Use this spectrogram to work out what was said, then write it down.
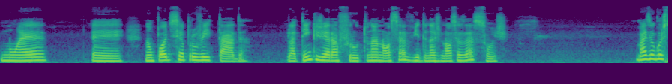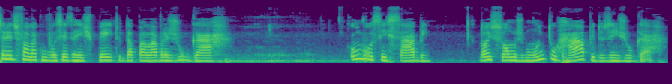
não é, é não pode ser aproveitada. Ela tem que gerar fruto na nossa vida, nas nossas ações. Mas eu gostaria de falar com vocês a respeito da palavra julgar. Como vocês sabem, nós somos muito rápidos em julgar.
